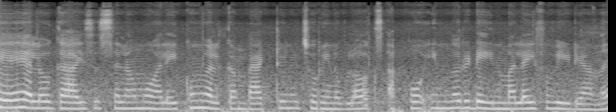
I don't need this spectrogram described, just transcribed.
ഹേ ഹലോ ഗായ്സ് അസ്സലാമു അലൈക്കും വെൽക്കം ബാക്ക് ടു ചുറീന് വ്ളോഗ്സ് അപ്പോൾ ഇന്നൊരു day in my life video ആണ്.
